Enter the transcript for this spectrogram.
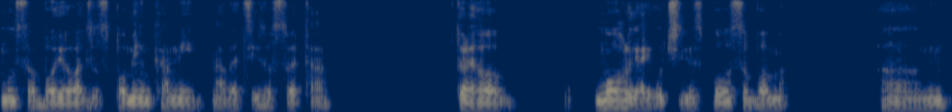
musel bojovať so spomienkami na veci zo sveta, ktoré ho mohli aj určitým spôsobom um,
